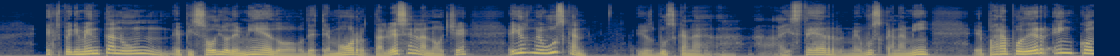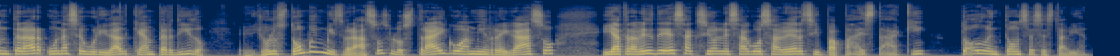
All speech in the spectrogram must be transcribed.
experimentan un episodio de miedo, de temor, tal vez en la noche, ellos me buscan. Ellos buscan a, Esther, me buscan a mí, eh, para poder encontrar una seguridad que han perdido. Eh, yo los tomo en mis brazos, los traigo a mi regazo y a través de esa acción les hago saber si papá está aquí, todo entonces está bien.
